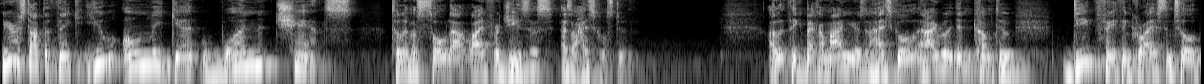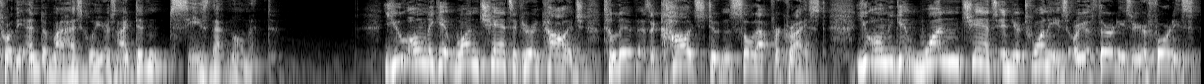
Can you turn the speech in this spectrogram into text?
you ever stop to think you only get one chance to live a sold out life for Jesus as a high school student? I think back on my years in high school, and I really didn't come to deep faith in Christ until toward the end of my high school years, and I didn't seize that moment. You only get one chance if you're in college to live as a college student sold out for Christ. You only get one chance in your 20s or your 30s or your 40s.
